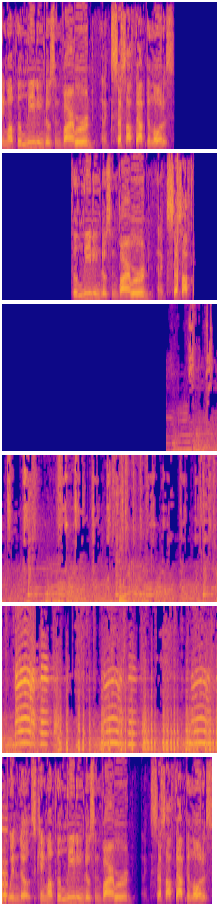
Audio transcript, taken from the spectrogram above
Came up the leading Windows environment Word and Access off Apt and Lotus. The leading Windows environment Word and Access off Windows came up the leading Windows environment Word and Access off Apt and Lotus.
